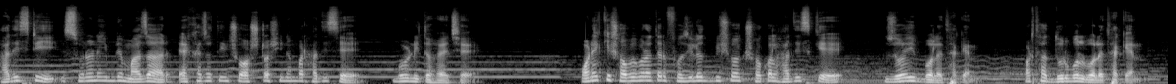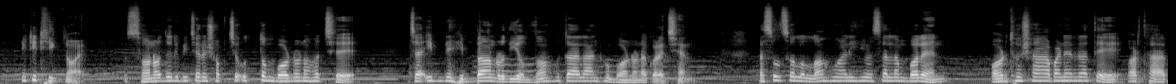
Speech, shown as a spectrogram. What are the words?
হাদিসটি সুনান ইবনে মাজার এক হাজার তিনশো অষ্টআশি নম্বর হাদিসে বর্ণিত হয়েছে। অনেকে শবে বরাতের ফজিলত বিষয়ক সকল হাদিসকে জয়ীব বলে থাকেন, অর্থাৎ দুর্বল বলে থাকেন। এটি ঠিক নয়। সনদের বিচারে সবচেয়ে উত্তম বর্ণনা হচ্ছে যা ইবনে হিব্বান রদিয়াল্লাহু তাআলাহু বর্ণনা করেছেন। রাসূল আলাইহি ওয়াসাল্লাম বলেন, অর্ধ শাহবানের রাতে, অর্থাৎ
